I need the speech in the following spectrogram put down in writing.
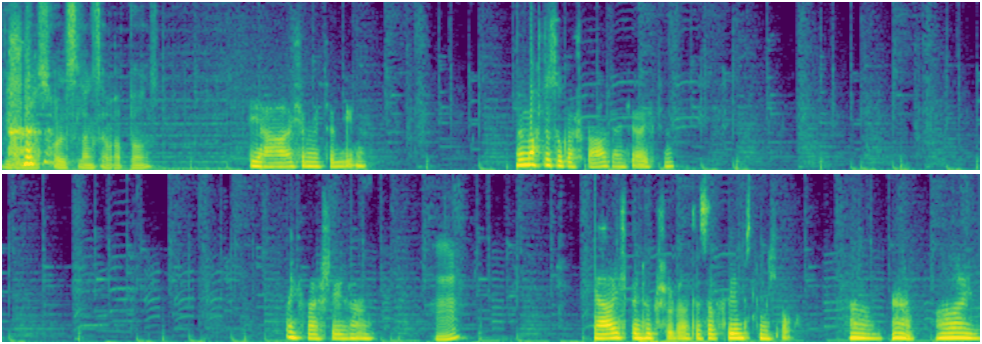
wie du das Holz langsam abbaust. Ja, ich habe nichts dagegen. Mir macht es sogar Spaß, wenn ich ehrlich bin. Ich verstehe schon. Hm? Ja, ich bin hübsch, oder? Deshalb filmst du mich auch. Hi.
